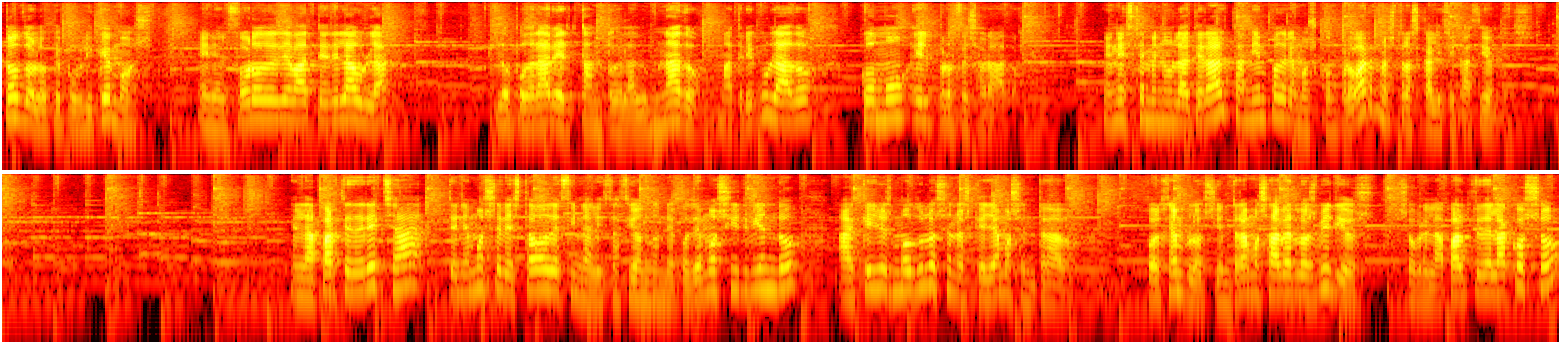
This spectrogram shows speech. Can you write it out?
Todo lo que publiquemos en el foro de debate del aula lo podrá ver tanto el alumnado matriculado como el profesorado. En este menú lateral también podremos comprobar nuestras calificaciones. En la parte derecha tenemos el estado de finalización, donde podemos ir viendo aquellos módulos en los que ya hemos entrado. Por ejemplo, si entramos a ver los vídeos sobre la parte del acoso,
